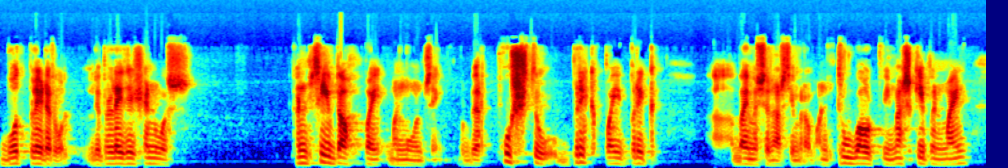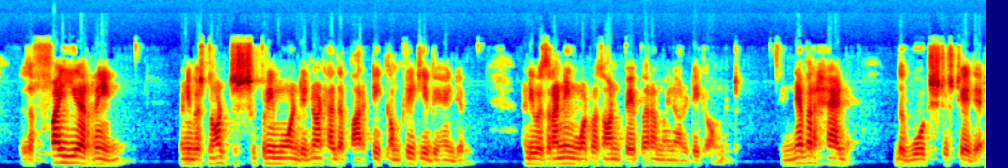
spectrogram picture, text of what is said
Both played a role. Liberalization was conceived of by Manmohan Singh, but we were pushed through brick by brick uh, by Mr. Narasimha Rao. And throughout, we must keep in mind there's a five-year reign when he was not just supremo and did not have the party completely behind him, and he was running what was on paper a minority government. He never had the votes to stay there.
